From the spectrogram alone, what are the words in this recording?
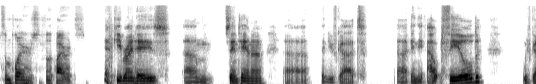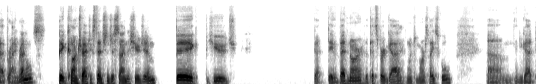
some players for the Pirates? Yeah, Ke'Bryan Hayes, um, Santana. Uh, then you've got uh, in the outfield, we've got Bryan Reynolds. Big contract extension just signed this year, Jim. Big, huge. Got David Bednar, the Pittsburgh guy, went to Mars High School. Um, then you got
